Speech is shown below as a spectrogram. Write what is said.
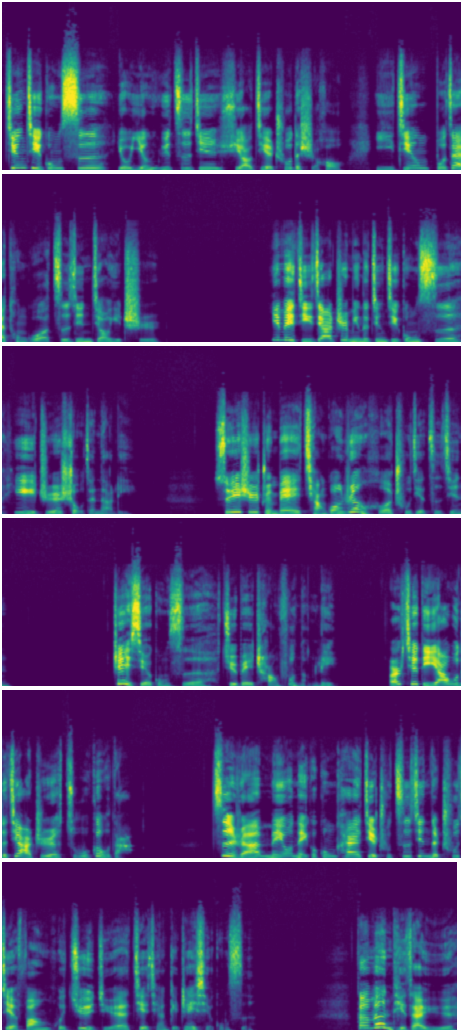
经纪公司有盈余资金需要借出的时候，已经不再通过资金交易池，因为几家知名的经纪公司一直守在那里，随时准备抢光任何出借资金。这些公司具备偿付能力，而且抵押物的价值足够大，自然没有哪个公开借出资金的出借方会拒绝借钱给这些公司。但问题在于，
